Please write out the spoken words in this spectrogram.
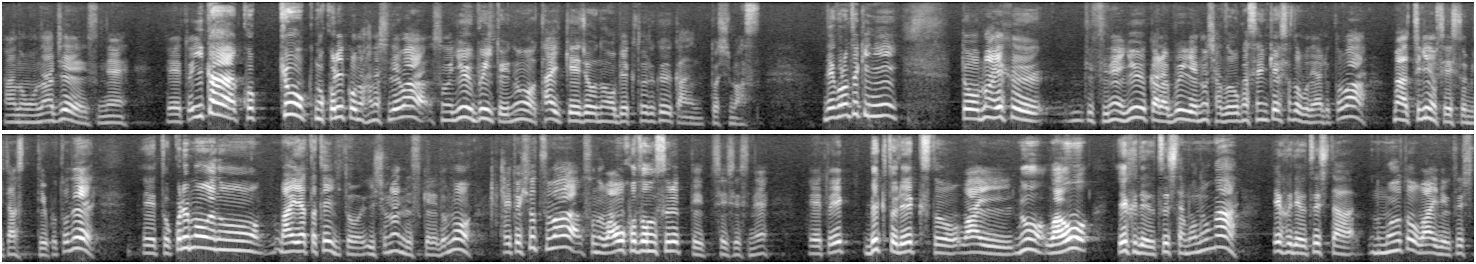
あの同じでですね、えー、と以下今日のこれ以降の話ではその UV というのを対形状のベクトル空間とします。でこの時にと、まあ、F ですね U から V への写像が線形写像であるとは、まあ、次の性質を満たすっていうことで、えー、とこれもあの前やった定義と一緒なんですけれども、えー、と一つはその和を保存するっていう性質ですね。えー、とベクトル x と y の和を f で移したものが f で移したものと y で移し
